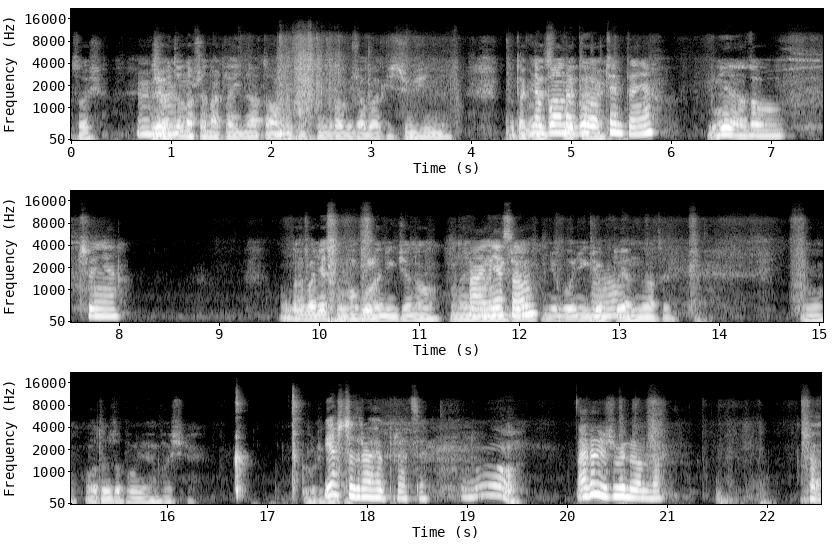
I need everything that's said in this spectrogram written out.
Coś. Mhm. Żeby to na przykład nakleić na to, albo coś z tym zrobić, albo jakimś czymś innym. To tak No jest bo one płyta, były nie? obcięte, nie? Nie, no to Czy nie? one chyba nie są w ogóle nigdzie, no. One nie A, były nie nigdzie, są? Nie było nigdzie No. na tej. No, o tym zapomniałem właśnie. Kurde. Jeszcze trochę pracy. No, Ale już wygląda. trzeba,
